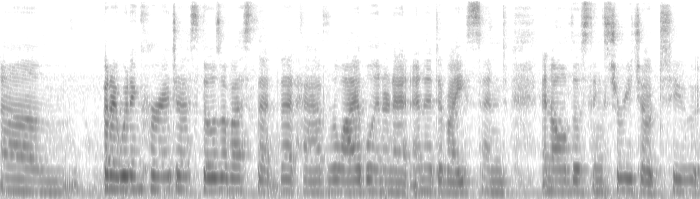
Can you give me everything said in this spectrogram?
Um, but I would encourage us, those of us that, that have reliable internet and a device and, and all of those things to reach out to,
